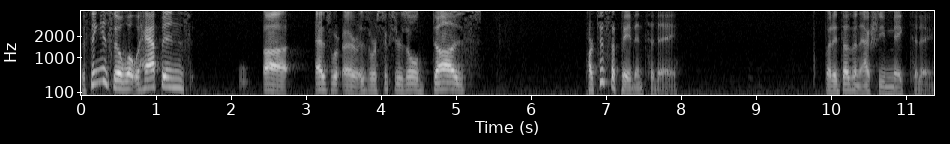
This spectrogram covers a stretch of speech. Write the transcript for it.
The thing is, though, what happens uh, as, we're, uh, as we're six years old does participate in today but it doesn't actually make today.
